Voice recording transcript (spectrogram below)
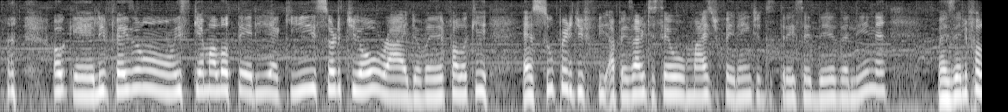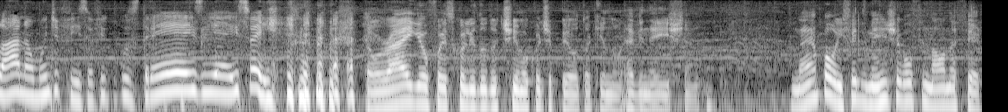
Ok, ele fez um esquema loteria aqui e sorteou o Ride. Ele falou que é super difícil, apesar de ser o mais diferente dos três CDs ali, né? Mas ele falou: ah, não, muito difícil. Eu fico com os três e é isso aí. Então o Rigel foi escolhido do Timo Cotipelto aqui no Heavy Nation. Né? Pô, infelizmente a gente chegou ao final, né, Fer?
